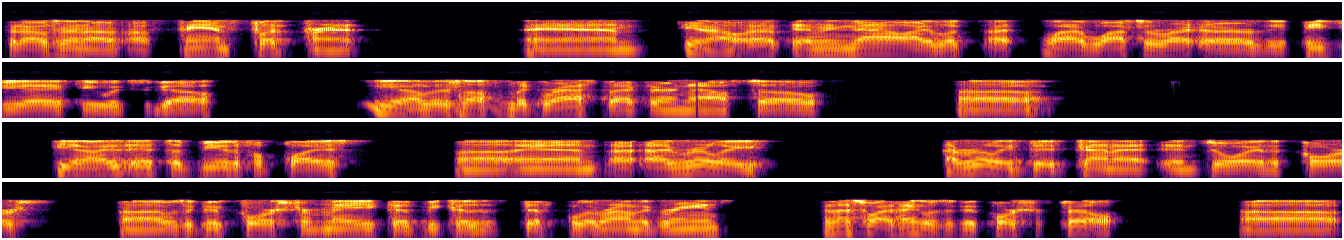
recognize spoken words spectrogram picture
but I was in a, a fan footprint. And, you know, I, I mean, now I looked, when I watched the, or the PGA a few weeks ago, you know, there's nothing but grass back there now. So, uh, you know, it, it's a beautiful place. Uh, and I, I really, I really did kind of enjoy the course. Uh, it was a good course for me cause, because it's difficult around the greens. And that's why I think it was a good course for Phil. Uh,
